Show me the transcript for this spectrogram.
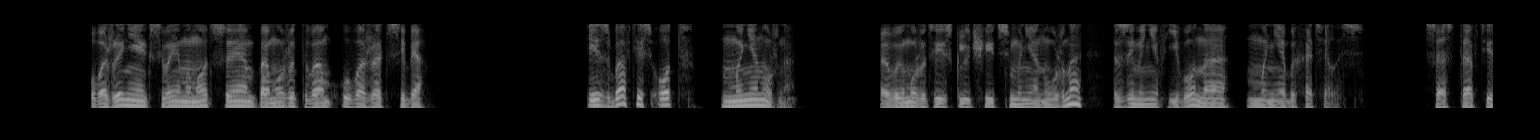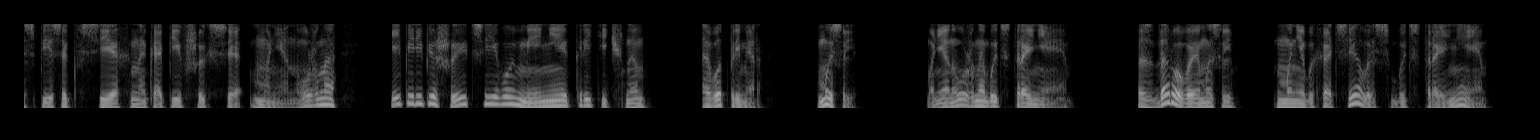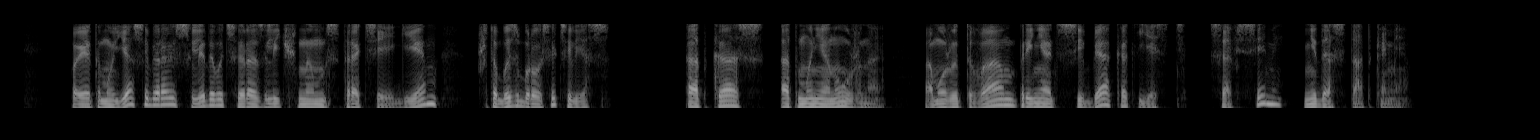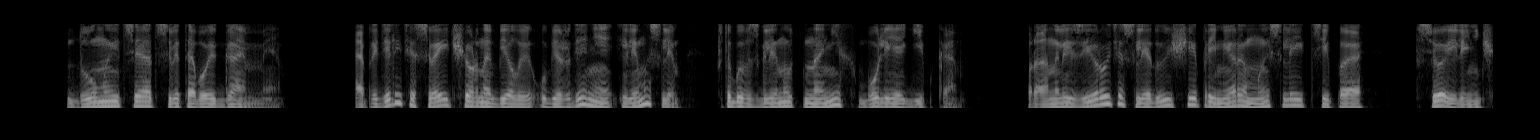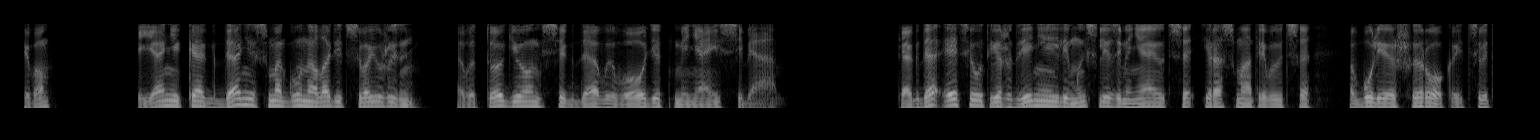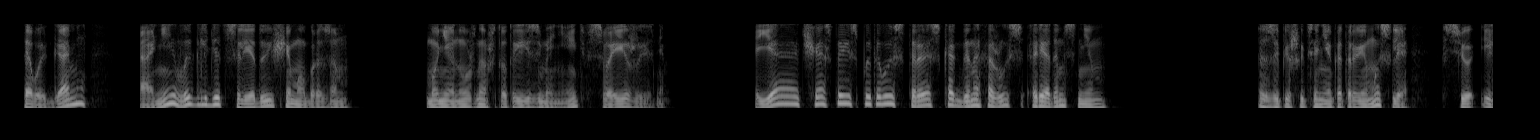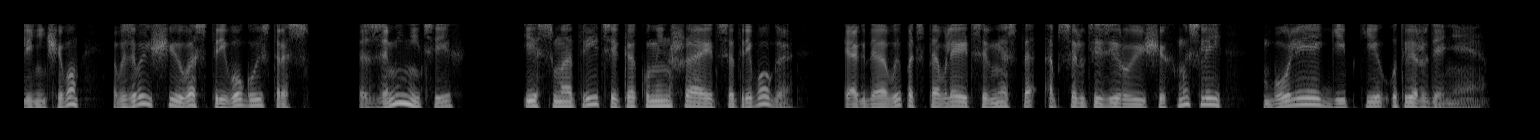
Уважение к своим эмоциям поможет вам уважать себя. Избавьтесь от «мне нужно». Вы можете исключить «мне нужно», заменив его на «мне бы хотелось». Составьте список всех накопившихся «мне нужно» и перепишите его менее критично. А вот пример. Мысль. «Мне нужно быть стройнее». Здоровая мысль. «Мне бы хотелось быть стройнее», поэтому я собираюсь следовать различным стратегиям, чтобы сбросить вес. Отказ от «мне нужно» поможет вам принять себя как есть, со всеми недостатками. Думайте о цветовой гамме. Определите свои черно-белые убеждения или мысли, чтобы взглянуть на них более гибко. Проанализируйте следующие примеры мыслей типа «все или ничего», «я никогда не смогу наладить свою жизнь», в итоге он всегда выводит меня из себя. Когда эти утверждения или мысли заменяются и рассматриваются в более широкой цветовой гамме, они выглядят следующим образом. Мне нужно что-то изменить в своей жизни. Я часто испытываю стресс, когда нахожусь рядом с ним. Запишите некоторые мысли, все или ничего, вызывающие у вас тревогу и стресс. Замените их и смотрите, как уменьшается тревога, когда вы подставляете вместо абсолютизирующих мыслей более гибкие утверждения.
